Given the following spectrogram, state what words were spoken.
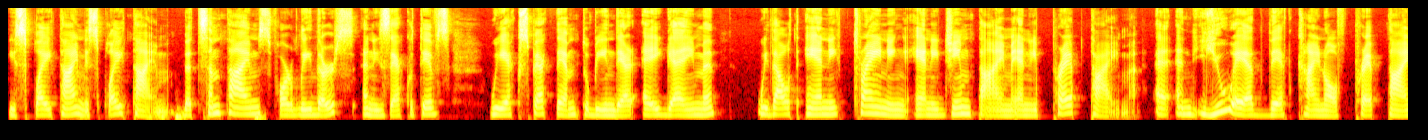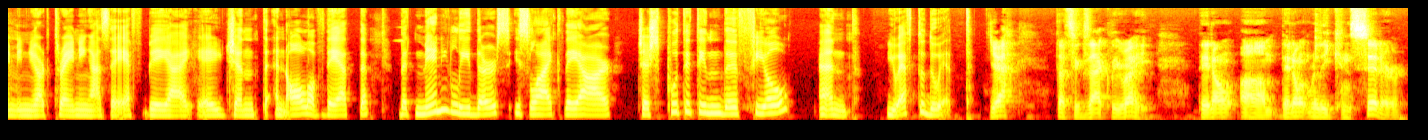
is playtime is playtime. But sometimes for leaders and executives, we expect them to be in their A game without any training, any gym time, any prep time. And you had that kind of prep time in your training as a FBI agent and all of that. But many leaders is like they are just put it in the field and you have to do it. Yeah, that's exactly right. They don't um, they don't really consider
